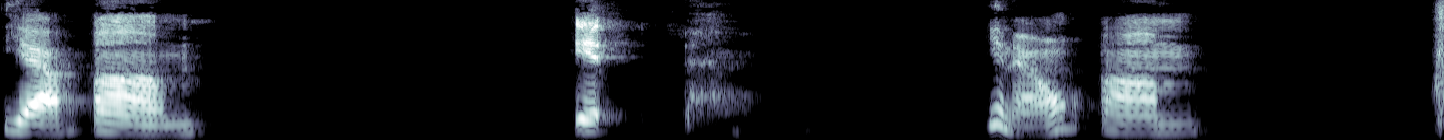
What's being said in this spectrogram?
yeah um it you know um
